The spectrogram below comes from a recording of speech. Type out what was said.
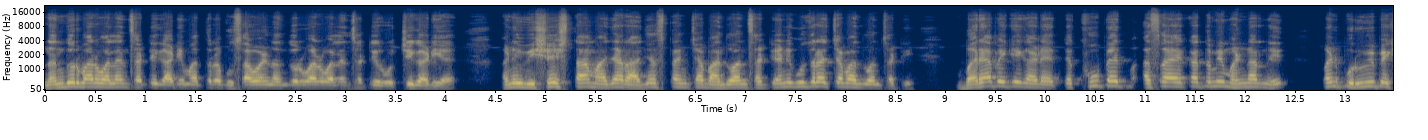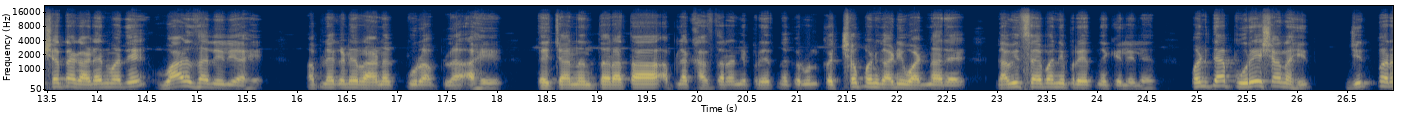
नंदुरबारवाल्यांसाठी गाडी मात्र भुसावळ नंदुरबारवाल्यांसाठी रोजची गाडी आहे. आणि विशेषतः माझ्या राजस्थानच्या बांधवांसाठी आणि गुजरातच्या बांधवांसाठी बऱ्यापैकी गाड्या आहेत. त्या खूप आहेत असं आहे का तर मी म्हणणार नाही पण पूर्वीपेक्षा त्या गाड्यांमध्ये वाढ झालेली आहे. आपल्याकडे राणकपूर आपलं आहे. त्याच्यानंतर आता आपल्या खासदारांनी प्रयत्न करून कच्छ पण गाडी वाढणार आहे. गावित साहेबांनी प्रयत्न केलेले आहेत. पण त्या पुरेशा नाहीत. जिथपर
